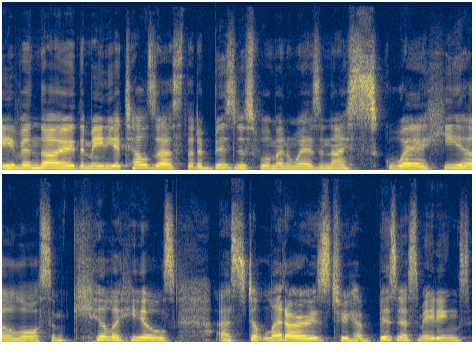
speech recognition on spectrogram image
even though the media tells us that a businesswoman wears a nice square heel or some killer heels, uh, stilettos to her business meetings,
